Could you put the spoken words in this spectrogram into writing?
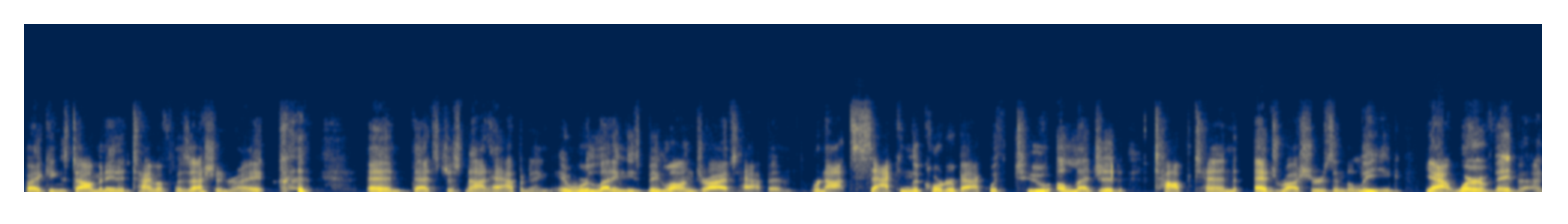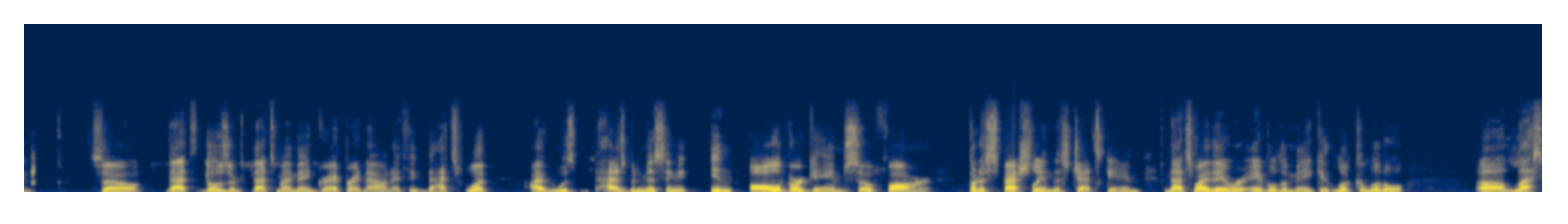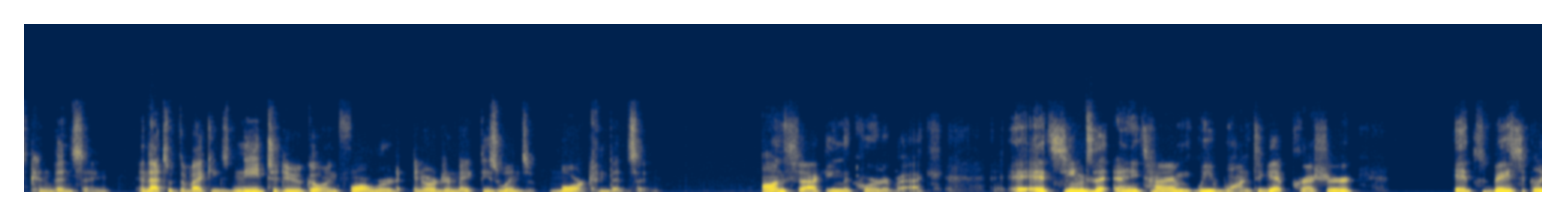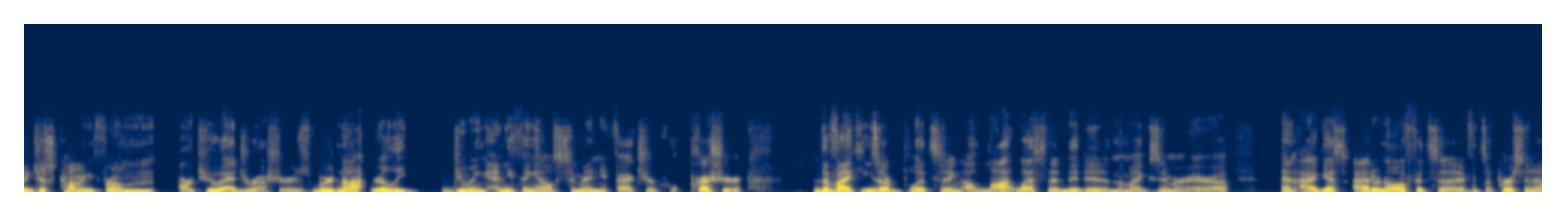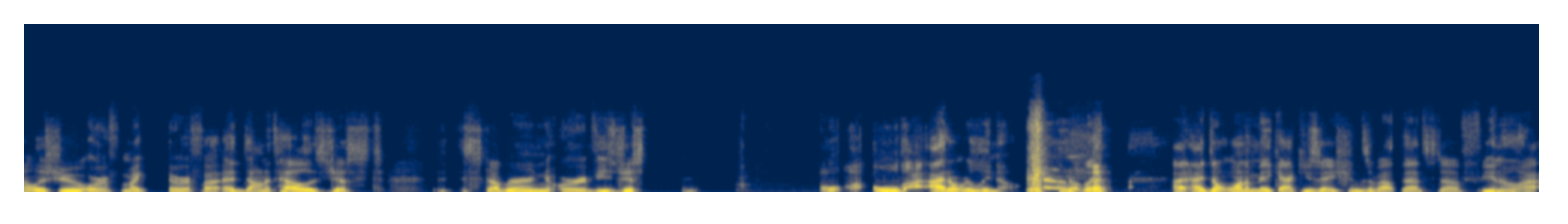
Vikings dominated time of possession, right? and that's just not happening. It, we're letting these big long drives happen. We're not sacking the quarterback with two alleged top 10 edge rushers in the league. Yeah, where have they been? So that's those are that's my main gripe right now and I think that's what I was has been missing in all of our games so far, but especially in this Jets game, and that's why they were able to make it look a little uh, less convincing. And that's what the Vikings need to do going forward in order to make these wins more convincing on sacking the quarterback, it seems that anytime we want to get pressure, it's basically just coming from our two edge rushers. We're not really doing anything else to manufacture pressure. The Vikings are blitzing a lot less than they did in the Mike Zimmer era. And I guess I don't know if it's a if it's a personnel issue or if Mike or if uh, Ed Donatell is just stubborn or if he's just old. I, don't really know. You know, like I, I don't want to make accusations about that stuff. You know, I,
